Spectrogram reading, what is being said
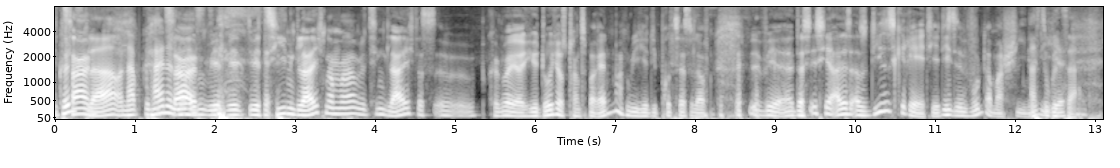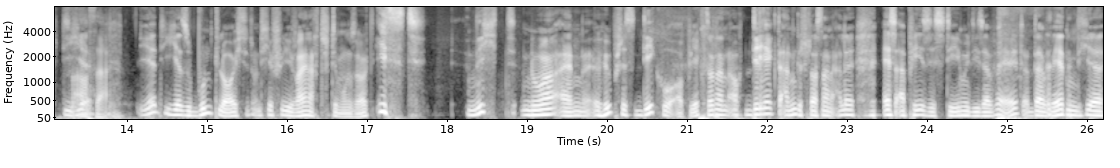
die Zahlen- Künstler und habe die keine Zahlen, Lust. Wir, wir, wir ziehen gleich nochmal, wir ziehen gleich, das äh, können wir ja hier durchaus transparent machen, wie hier die Prozesse laufen. wir, äh, das ist hier alles, also dieses Gerät hier, diese Wundermaschine, Hast die du hier, bezahlt? die hier, auch sagen. ja, die hier so bunt leuchtet und hier für die Weihnachtsstimmung sorgt, ist nicht nur ein hübsches Deko-Objekt, sondern auch direkt angeschlossen an alle SAP-Systeme dieser Welt. Und da werden hier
